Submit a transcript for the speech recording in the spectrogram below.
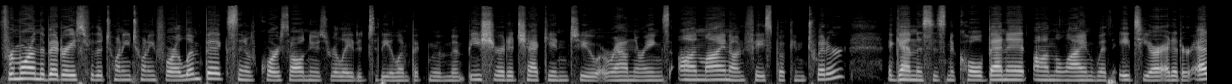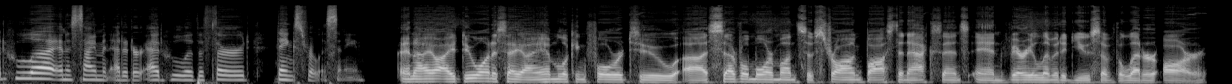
For more on the bid race for the 2024 Olympics and, of course, all news related to the Olympic movement, be sure to check into Around the Rings online on Facebook and Twitter. Again, this is Nicole Bennett on the line with ATR editor Ed Hula and assignment editor Ed Hula III. Thanks for listening. And I, I do want to say I am looking forward to uh, several more months of strong Boston accents and very limited use of the letter R.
